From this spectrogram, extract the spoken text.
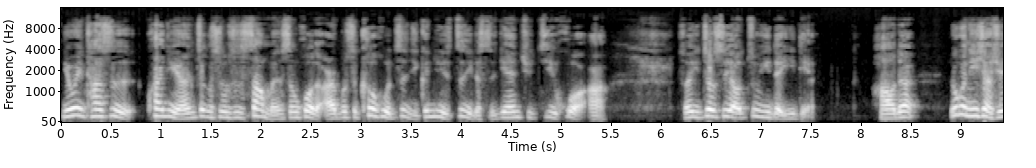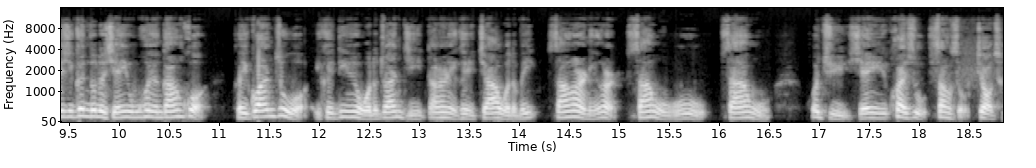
因为他是快递员，这个时候是上门收货的，而不是客户自己根据自己的时间去寄货啊，所以这是要注意的一点。好的，如果你想学习更多的闲鱼无货源干货，可以关注我，也可以订阅我的专辑，当然也可以加我的微三二零二三五五五三五，获取闲鱼快速上手教程。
